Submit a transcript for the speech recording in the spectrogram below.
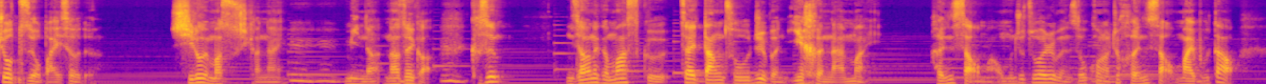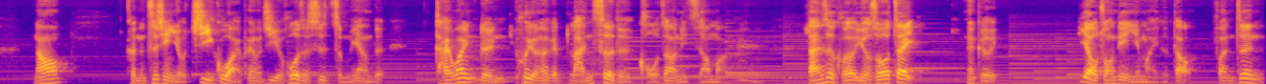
就只有白色的。白いマスクしかない。うんうんみんななぜか。うん可是你知道那个 mask 在当初日本也很难买，很少嘛。我们就住在日本的时候，空了就很少，买不到。 然后可能之前有寄过来，朋友寄的，或者是怎么样的。台湾人会有那个蓝色的口罩，你知道吗？うん蓝色口罩有时候在那个药妆店也买得到，反正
